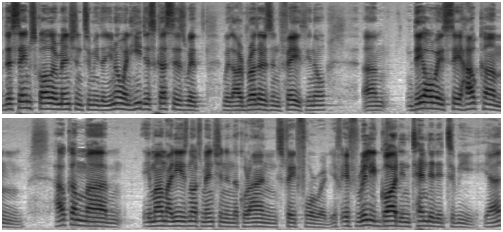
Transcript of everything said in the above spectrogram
the same scholar mentioned to me that, you know, when he discusses with with our brothers in faith, you know, um, they always say, how come, how come um, Imam Ali is not mentioned in the Quran straightforward? If, if really God intended it to be, yeah?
